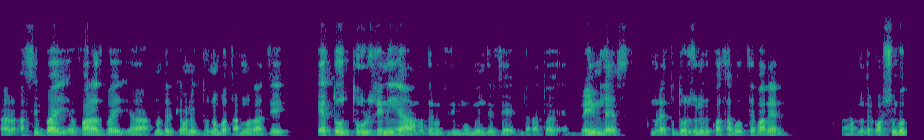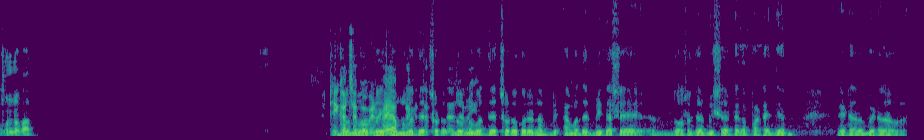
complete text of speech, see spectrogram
আর আসিফ ভাই, ফারাজ ভাই আপনাদেরকে অনেক ধন্যবাদ। আপনারা যে এত ধৈর্য নিয়ে আমাদের মধ্যে যে মুমিনদের যে যারা তো ব্রেইনলেস আপনারা এত ধৈর্য নিয়ে কথা বলতে পারেন। আপনাদেরকে অসংখ্য ধন্যবাদ। ঠিক আছে কবির ভাই। ধন্যবাদ ছোট ধন্যবাদ দিয়ে ছোট করে না আমাদের বিকাশে ১০,০০০ ২০,০০০ টাকা পাঠিয়ে দিয়েন। এটা আরও বেটার হবে।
